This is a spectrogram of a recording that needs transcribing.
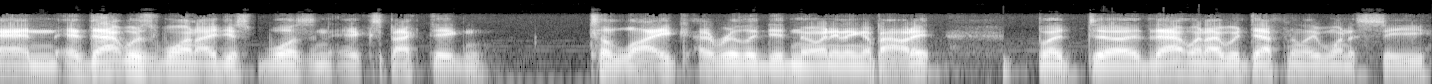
and, and that was one I just wasn't expecting to like. I really didn't know anything about it, but uh, that one I would definitely want to see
